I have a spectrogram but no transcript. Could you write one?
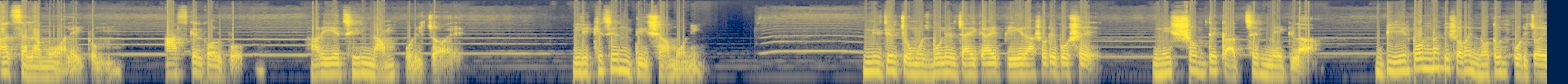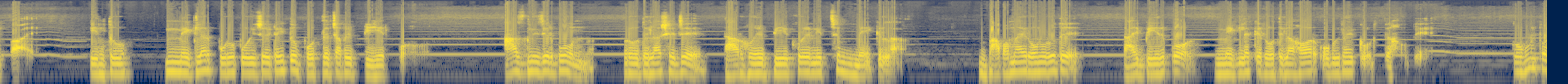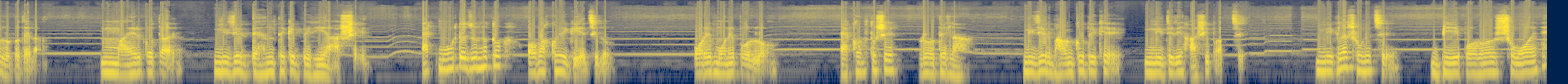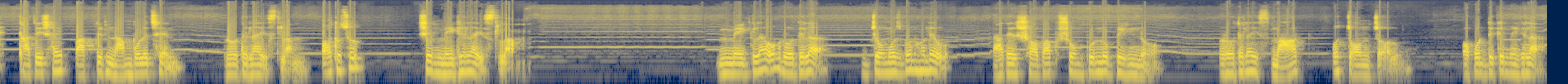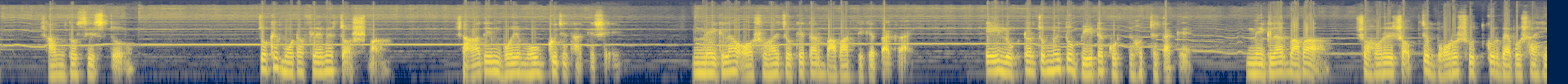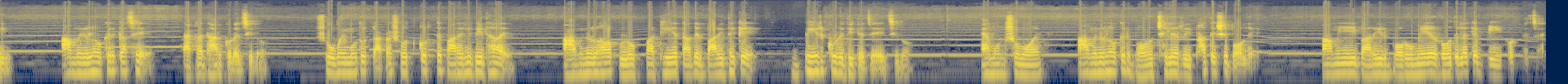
আসসালামু আলাইকুম। আজকের গল্প, হারিয়েছি নাম পরিচয়। লিখেছেন দিশামণি নিজের যমজ বোনের জায়গায় বিয়ের আসরে বসে নিঃশব্দে কাঁদছে মেঘলা। বিয়ের পর নাকি সবাই নতুন পরিচয় পায়। কিন্তু মেঘলার পুরো পরিচয়টাই তো বদলে যাবে বিয়ের পর। আজ নিজের বোন রোদেলা সেজে তার হয়ে বিয়ে করে নিচ্ছে মেঘলা। বাবা মায়ের অনুরোধে তাই বিয়ের পর মেঘলাকে রোদেলা হওয়ার অভিনয় করতে হবে। কবুল বলো রোদেলা মায়ের কথায় নিজের ধ্যান থেকে বেরিয়ে আসে। এক মুহূর্তের জন্য তো অবাক হয়ে গিয়েছিল। পরে মনে পড়ল, এখন তো সে রোদেলা নিজের ভাগ্য দেখে নিজেরই হাসি পাচ্ছে। মেঘলা শুনেছে বিয়ে পড়ানোর সময় কাজী সাহেব পাত্রের নাম বলেছেন, রোদেলা ইসলাম, অথচ সে মেঘেলা ইসলাম। মেঘলা ও রোদেলা যমজ বোন হলেও তাদের স্বভাব সম্পূর্ণ ভিন্ন। রোদেলা স্মার্ট ও চঞ্চল, অপরদিকে মেঘলা শান্ত শান্তশিষ্ট চোখে মোটা ফ্লেমের চশমা, সারাদিন বইয়ে মুখ গুজে থাকে সে। মেঘলা অসহায় চোখে তার বাবার দিকে তাকায়। এই লোকটার জন্যই তো বিয়েটা করতে হচ্ছে তাকে। মেঘলার বাবা শহরের সবচেয়ে বড় সুৎকর ব্যবসায়ী আমিনুল হকের কাছে টাকা ধার করেছিল। সময় মতো টাকা শোধ করতে পারেনি বিধায় আমিনুল হক লোক পাঠিয়ে তাদের বাড়ি থেকে বের করে দিতে চেয়েছিল। এমন সময় আমিনুল হকের বড় ছেলে রিফাত এসে বলে আমি এই বাড়ির বড় মেয়ে রোদেলাকে বিয়ে করতে চাই।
